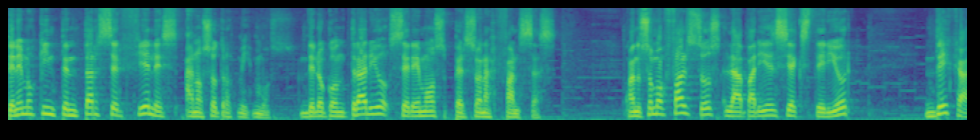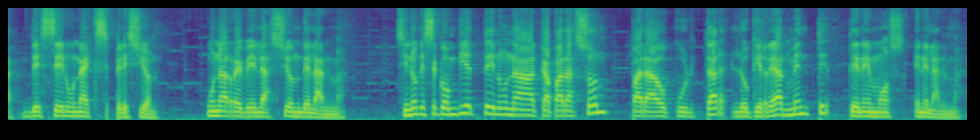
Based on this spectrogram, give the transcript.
tenemos que intentar ser fieles a nosotros mismos. De lo contrario, seremos personas falsas. Cuando somos falsos, la apariencia exterior deja de ser una expresión, una revelación del alma, sino que se convierte en una caparazón para ocultar lo que realmente tenemos en el alma.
